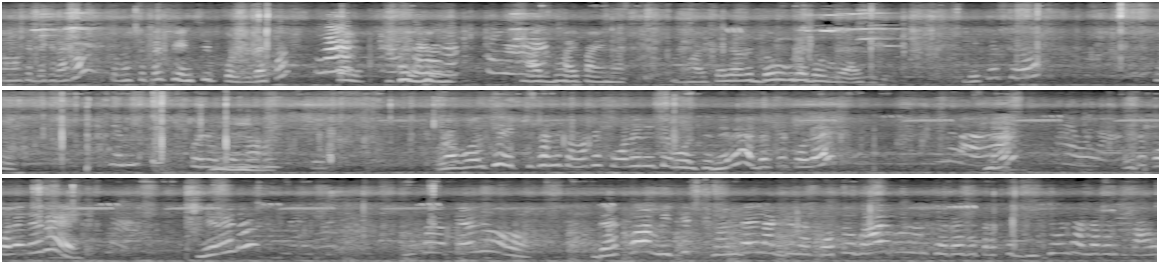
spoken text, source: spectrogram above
তোমাকে দেখে দেখো। তোমার সাথে ফ্রেন্ডশিপ করবে দেখো। চলো। আর ভয় পায় না। ভয় পেলে ওরা দৌড়ে দৌড়ে আসবে। দেখেছ? ওরা বলছে একটুখানি তোমাকে কোলে নিতে বলছে। নেবে এদেরকে কোলে? হ্যাঁ? এটা কোলে নেবে? নেবে না? কেন? দেখো মিঠির ঠান্ডাই লাগছে না। কতবার বললাম সোয়েটার পরতে আজকে ভীষণ ঠান্ডা পড়ছে তাও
